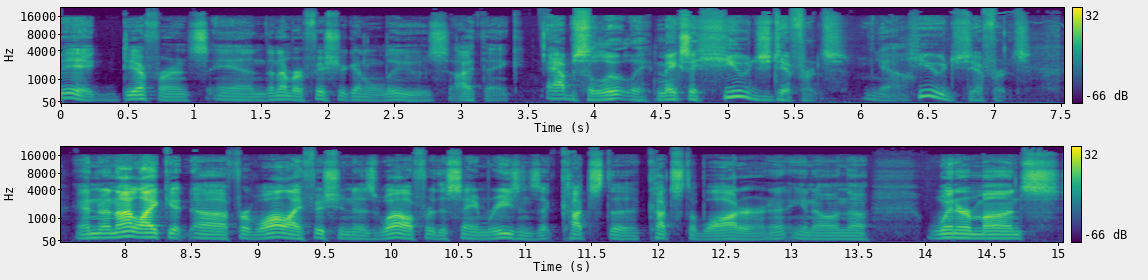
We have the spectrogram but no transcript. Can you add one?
big difference in the number of fish you're going to lose, I think. Absolutely. Makes a huge difference. Yeah. Huge difference. And and I like it uh, for walleye fishing as well for the same reasons. It cuts the cuts the water. And, You know, in the winter months,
